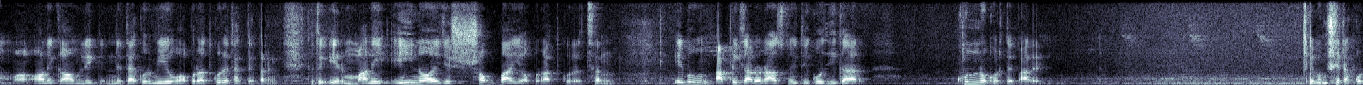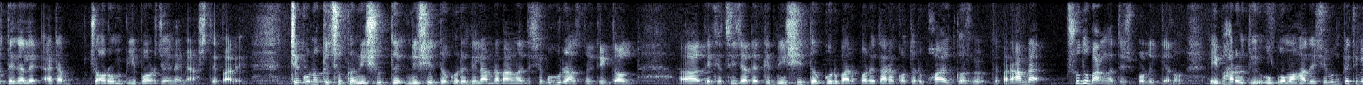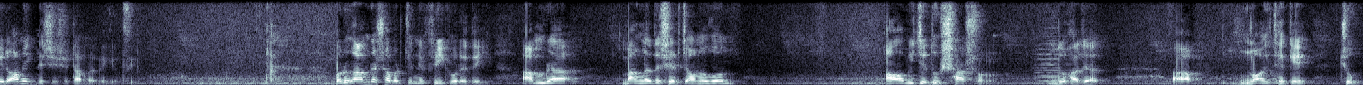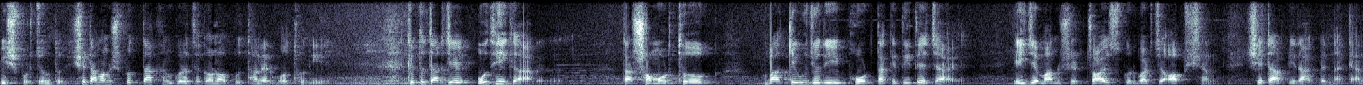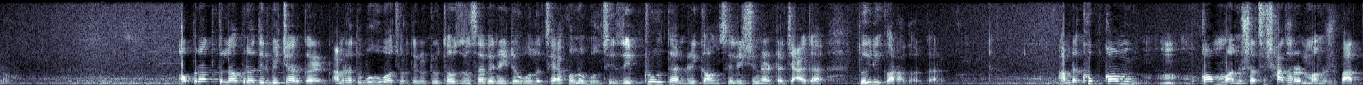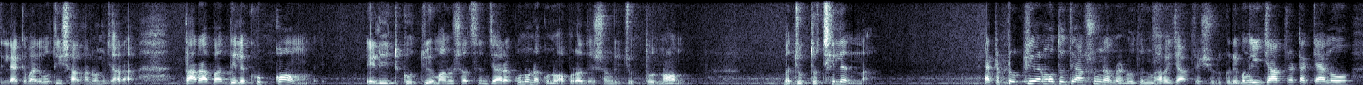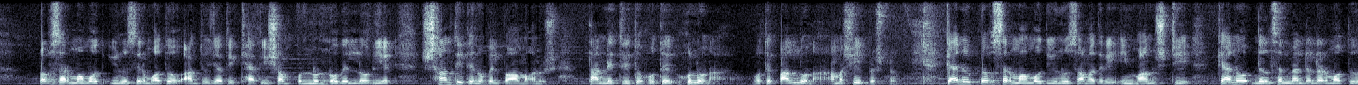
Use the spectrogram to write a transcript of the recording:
অনেক আওয়ামী লীগ নেতাকর্মীও অপরাধ করে থাকতে পারেন। কিন্তু এর মানে এই নয় যে সবাই অপরাধ করেছেন। এবং আপনি কারও রাজনৈতিক অধিকার ক্ষুণ্ণ করতে পারেন। এবং সেটা করতে গেলে একটা চরম বিপর্যয় নেমে আসতে পারে। যে কোনো কিছুকে নিষিদ্ধ নিষিদ্ধ করে দিলে, আমরা বাংলাদেশে বহু রাজনৈতিক দল দেখেছি যাদেরকে নিষিদ্ধ করবার পরে তারা কতটা ভয়ঙ্কর হয়ে উঠতে পারে। আমরা শুধু বাংলাদেশ বলি কেন? এই ভারতীয় উপমহাদেশ এবং পৃথিবীর অনেক দেশে সেটা আমরা দেখেছি। বরং আমরা সবার জন্য ফ্রি করে দেই। আমরা বাংলাদেশের জনগণ আওয়ামী যে দুঃশাসন দু হাজার নয় থেকে চব্বিশ পর্যন্ত, সেটা মানুষ প্রত্যাখ্যান করেছে গণ অভ্যুত্থানের মধ্য দিয়ে। কিন্তু তার যে অধিকার, তার সমর্থক বা কেউ যদি ভোট তাকে দিতে চায়, এই যে মানুষের চয়েস করবার যে অপশন, সেটা আপনি রাখবেন না কেন? অপরাধ করলে অপরাধীর বিচার করেন। আমরা তো বহু বছর ধরে টু থাউজেন্ড সেভেন এইটাও বলেছি, এখনও বলছি যে ট্রুথ অ্যান্ড রিকাউন্সিলেশনের একটা জায়গা তৈরি করা দরকার। আমরা খুব কম কম মানুষ আছে, সাধারণ মানুষ বাদ দিলে একেবারে অতি সাধারণ যারা। তারা বাদ দিলে খুব কম এলিট গোত্রীয় মানুষ আছেন যারা কোনো না কোনো অপরাধের সঙ্গে যুক্ত নন বা যুক্ত ছিলেন না। একটা প্রক্রিয়ার মধ্যে দিয়ে আসুন, আমরা নতুনভাবে যাত্রা শুরু করি। এবং এই যাত্রাটা কেন প্রফেসর মোহাম্মদ ইউনুসের মতো আন্তর্জাতিক খ্যাতি সম্পন্ন নোবেল লরিয়েট শান্তিতে নোবেল পাওয়া মানুষ তার নেতৃত্ব হতে হলো না? হতে পারল না। আমার সেই প্রশ্ন। কেন প্রফেসর মোহাম্মদ ইউনুস আমাদের এই মানুষটি, কেন নেলসন ম্যান্ডেলার মতো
